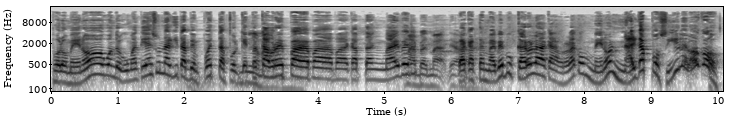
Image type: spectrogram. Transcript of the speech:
por lo menos Wonder Woman tiene sus nalguitas bien puestas. Porque No, estos mano. cabrones para pa, pa Captain Marvel. Marvel, ma- Para Captain Marvel buscaron la cabrona con menos nalgas posible, loco.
